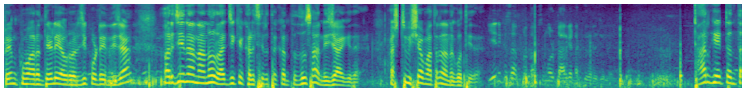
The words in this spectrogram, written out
ಪ್ರೇಮ್ ಕುಮಾರ್ ಅಂತೇಳಿ ಅವರು ಅರ್ಜಿ ಕೊಟ್ಟಿದ್ದು ನಿಜ. ಅರ್ಜಿನ ನಾನು ರಾಜ್ಯಕ್ಕೆ ಕಳಿಸಿರ್ತಕ್ಕಂಥದ್ದು ಸಹ ನಿಜ ಆಗಿದೆ. ಅಷ್ಟು ವಿಷಯ ಮಾತ್ರ ನನಗೆ ಗೊತ್ತಿದೆ. ಟಾರ್ಗೆಟ್ ಅಂತ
